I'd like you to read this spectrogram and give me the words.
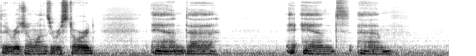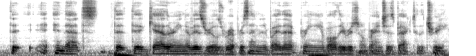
the original ones are restored, and uh, and um, the and that's the the gathering of Israel is represented by that bringing of all the original branches back to the tree.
